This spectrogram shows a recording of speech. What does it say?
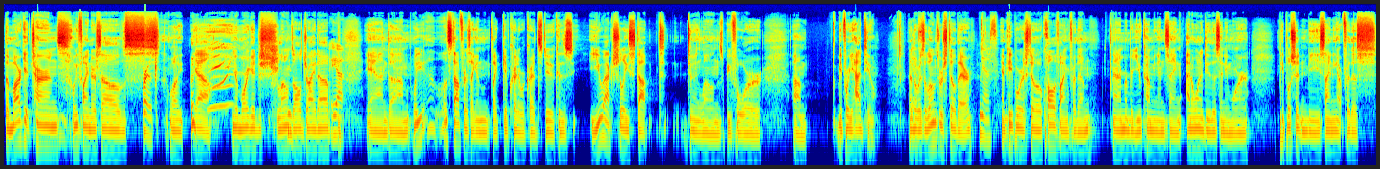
the market turns, we find ourselves Broke. Well, yeah. your mortgage loans all dried up. Yeah. And um, well, you, let's stop for a second. Like, give credit where credit's due, because you actually stopped doing loans before um, before you had to. In other Yes. words, the loans were still there. Yes. and people were still qualifying for them. And I remember you coming and saying, "I don't want to do this anymore. People shouldn't be signing up for this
